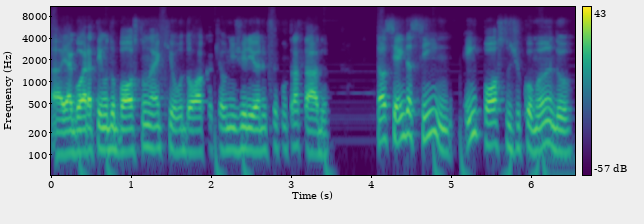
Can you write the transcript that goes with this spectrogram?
Ah, e agora tem o do Boston, né? Que é o Doca, que é o nigeriano que foi contratado. Então, assim, ainda assim, em postos de comando,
